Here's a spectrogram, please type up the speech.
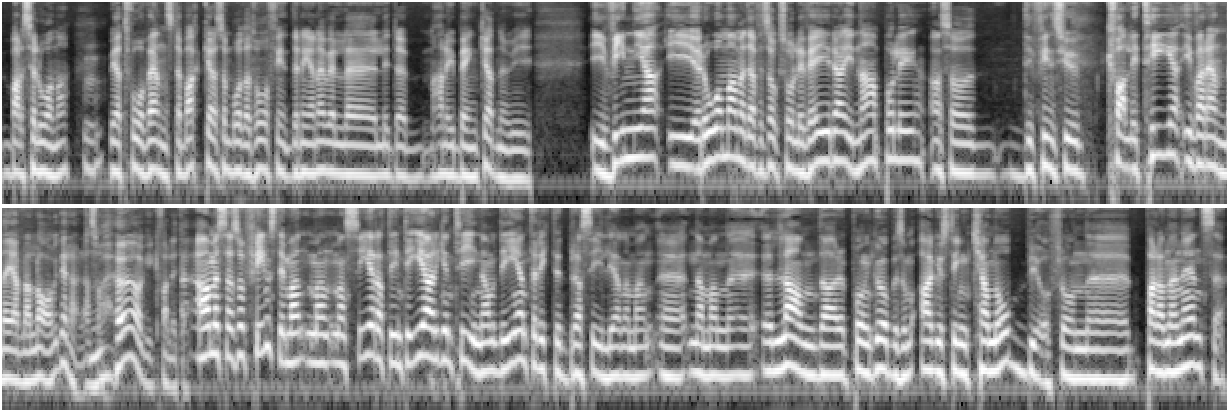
Barcelona. Mm. Vi har två vänsterbackar som båda två finns. Den ena är väl lite, han är ju bänkad nu i i Vinja i Roma, men där finns också Oliveira i Napoli. Alltså, det finns ju kvalitet i varenda jävla lagdel här. Alltså hög kvalitet. Ja men sen så finns det, man, man, man ser att det inte är Argentina, men det är inte riktigt Brasilien när man, eh, när man eh, landar på en gubbe som Agustin Canobbio från eh, Paranense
